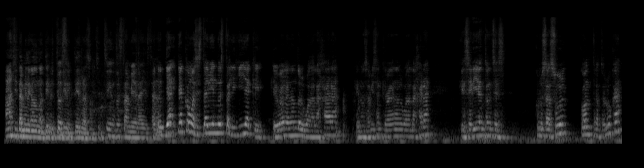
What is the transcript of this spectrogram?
Ah, sí, también le gana una Tigres, Entonces, tienes, tienes razón. Sí. Sí, entonces también ahí está. Bueno, ya, ya como se está viendo esta liguilla que, que va ganando el Guadalajara, que nos avisan que va ganando el Guadalajara, que sería entonces Cruz Azul contra Toluca,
